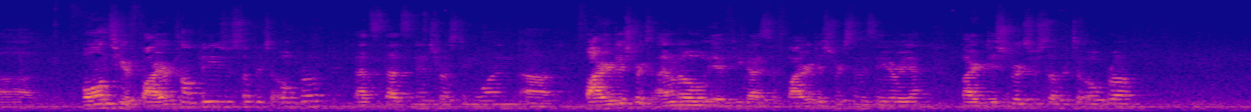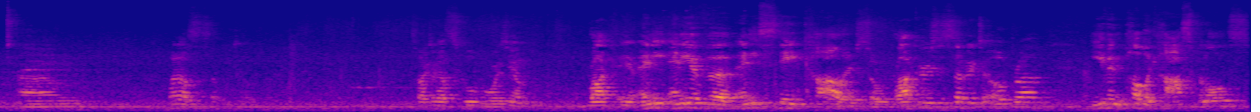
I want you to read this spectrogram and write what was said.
Uh, volunteer fire companies are subject to OPRA. That's that's an interesting one. Fire districts. I don't know if you guys have fire districts in this area. Fire districts are subject to OPRA. Um, what else is subject to OPRA? Talked about school boards. You know, Ruck, you know, any any of the any state college. So Rutgers is subject to OPRA even public hospitals.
